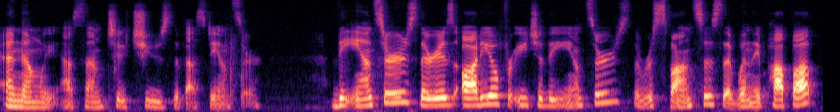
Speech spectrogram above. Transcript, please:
And then we ask them to choose the best answer. The answers, there is audio for each of the answers, the responses that when they pop up,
